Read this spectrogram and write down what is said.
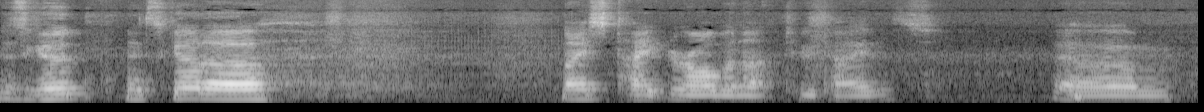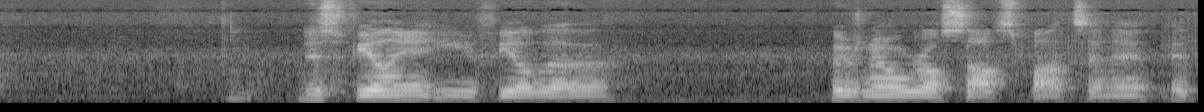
It's good. It's got a nice tight draw, but not too tight. It's, um, just feeling it, you feel the. There's no real soft spots in it. It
